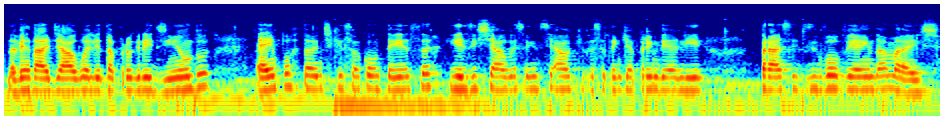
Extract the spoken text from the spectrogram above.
na verdade algo ali está progredindo. É importante que isso aconteça e existe algo essencial que você tem que aprender ali para se desenvolver ainda mais.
